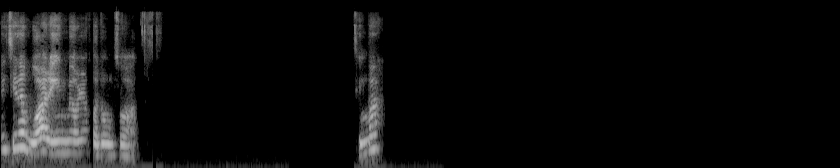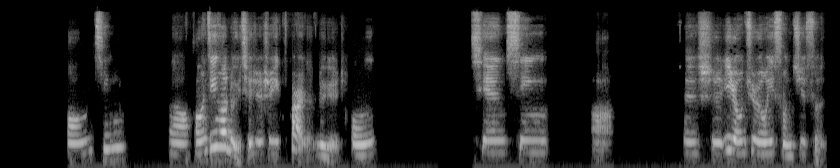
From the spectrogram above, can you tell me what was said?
哎，今天五二零没有任何动作，行吧？黄金，呃，黄金和铝其实是一块的，铝铜、铅、锌。啊，这是一荣俱荣，一损俱损。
